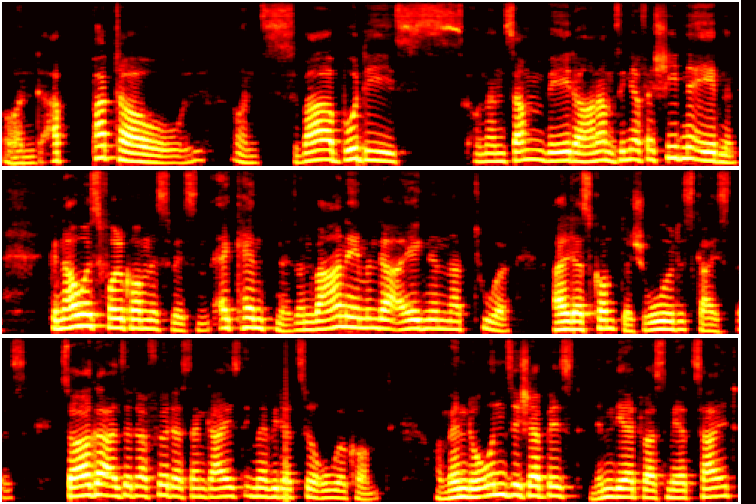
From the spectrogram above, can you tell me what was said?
und Apatau und Buddhis und dann Samvedanam sind ja verschiedene Ebenen. Genaues, vollkommenes Wissen, Erkenntnis und Wahrnehmen der eigenen Natur. All das kommt durch Ruhe des Geistes. Sorge also dafür, dass dein Geist immer wieder zur Ruhe kommt. Und wenn du unsicher bist, nimm dir etwas mehr Zeit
